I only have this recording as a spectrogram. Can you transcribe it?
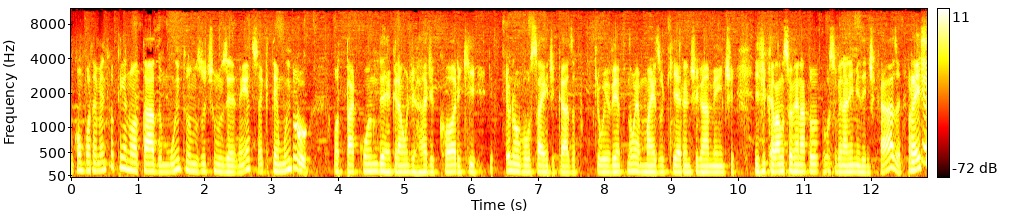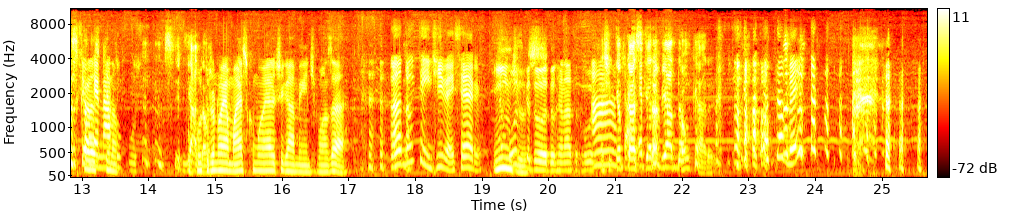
Um comportamento que eu tenho notado muito nos últimos eventos é que tem muito otaku underground hardcore que eu não vou sair de casa porque o evento não é mais o que era antigamente e fica lá no seu Renato Russo vendo anime dentro de casa. Pra Pelo esses caras que não, o futuro não é mais como era antigamente, vamos lá. Ah, não entendi, velho, sério. A música Índios. do, do Renato Russo. Ah, Achei que ia tá. ficar assim É que era viadão, cara. Eu também.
